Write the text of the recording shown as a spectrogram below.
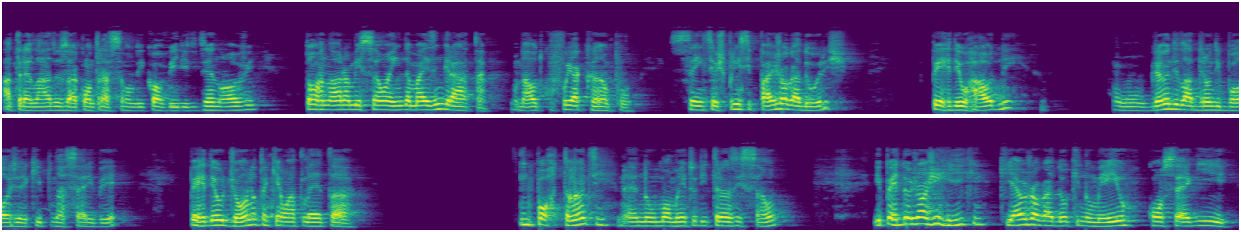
Atrelados à contração de Covid-19, tornaram a missão ainda mais ingrata. O Náutico foi a campo sem seus principais jogadores, perdeu Haldney, o grande ladrão de bolas da equipe na Série B, perdeu Jonathan, que é um atleta importante né, no momento de transição, e perdeu Jorge Henrique, que é o jogador que no meio consegue,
